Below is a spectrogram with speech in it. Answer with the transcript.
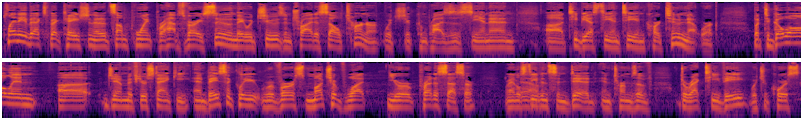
plenty of expectation that at some point, perhaps very soon, they would choose and try to sell Turner, which comprises CNN, uh, TBS, TNT, and Cartoon Network. But to go all in, uh, Jim, if you're Stankey, and basically reverse much of what your predecessor – Randall yeah. Stephenson did in terms of DirecTV, which of course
